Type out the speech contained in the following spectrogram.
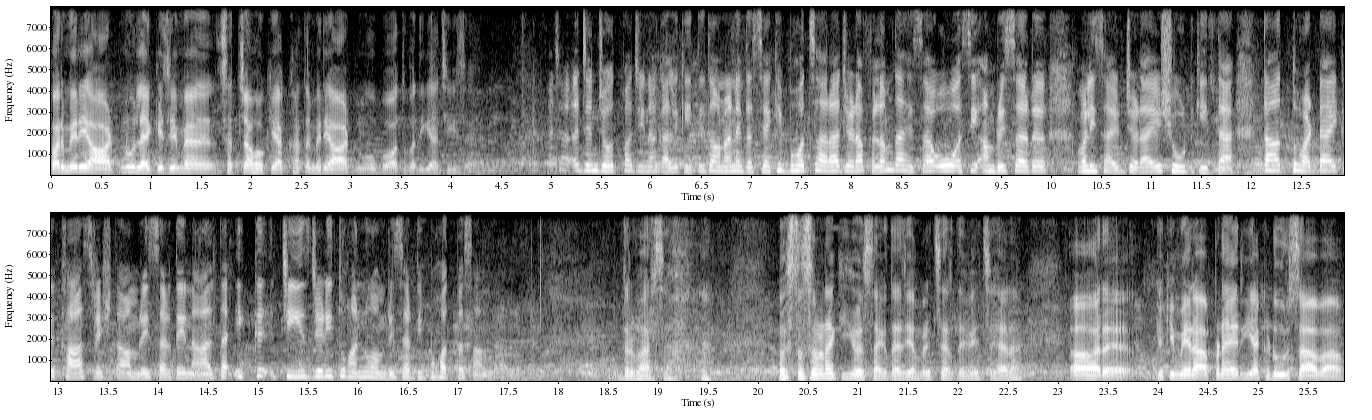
ਪਰ ਮੇਰੇ ਆਰਟ ਨੂੰ ਲੈ ਕੇ ਜੇ ਮੈਂ ਸੱਚਾ ਹੋ ਕੇ ਆਖਾਂ ਤਾਂ ਮੇਰੇ ਆਰਟ ਨੂੰ ਉਹ ਬਹੁਤ ਵਧੀਆ ਚੀਜ਼ ਹੈ। ਅੱਛਾ ਜਨਜੋਤ ਭਾਜੀ ਨਾਲ ਗੱਲ ਕੀਤੀ ਤਾਂ ਉਹਨਾਂ ਨੇ ਦੱਸਿਆ ਕਿ ਬਹੁਤ ਸਾਰਾ ਜਿਹੜਾ ਫਿਲਮ ਦਾ ਹਿੱਸਾ ਉਹ ਅਸੀਂ ਅੰਮ੍ਰਿਤਸਰ ਵਾਲੀ ਸਾਈਡ ਜਿਹੜਾ ਇਹ ਸ਼ੂਟ ਕੀਤਾ। ਤਾਂ ਤੁਹਾਡਾ ਇੱਕ ਖਾਸ ਰਿਸ਼ਤਾ ਅੰਮ੍ਰਿਤਸਰ ਦੇ ਨਾਲ ਤਾਂ ਇੱਕ ਚੀਜ਼ ਜਿਹੜੀ ਤੁਹਾਨੂੰ ਅੰਮ੍ਰਿਤਸਰ ਦੀ ਬਹੁਤ ਪਸੰਦ ਹੈ। ਦਰਬਾਰ ਸਾਹਿਬ। ਉਸ ਤੋਂ ਸੋਹਣਾ ਕੀ ਹੋ ਸਕਦਾ ਜੀ ਅੰਮ੍ਰਿਤਸਰ ਦੇ ਵਿੱਚ ਹੈ ਨਾ ਔਰ ਕਿਉਂਕਿ ਮੇਰਾ ਆਪਣਾ ਏਰੀਆ ਖਡੂਰ ਸਾਹਿਬ ਆ,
